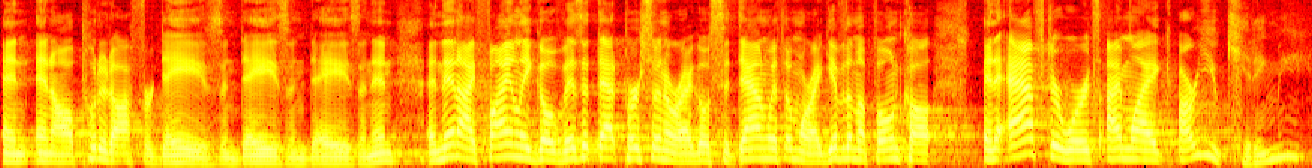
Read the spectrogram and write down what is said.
And, and I'll put it off for days and days and days. And then, and then I finally go visit that person or I go sit down with them or I give them a phone call. And afterwards, I'm like, Are you kidding me?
